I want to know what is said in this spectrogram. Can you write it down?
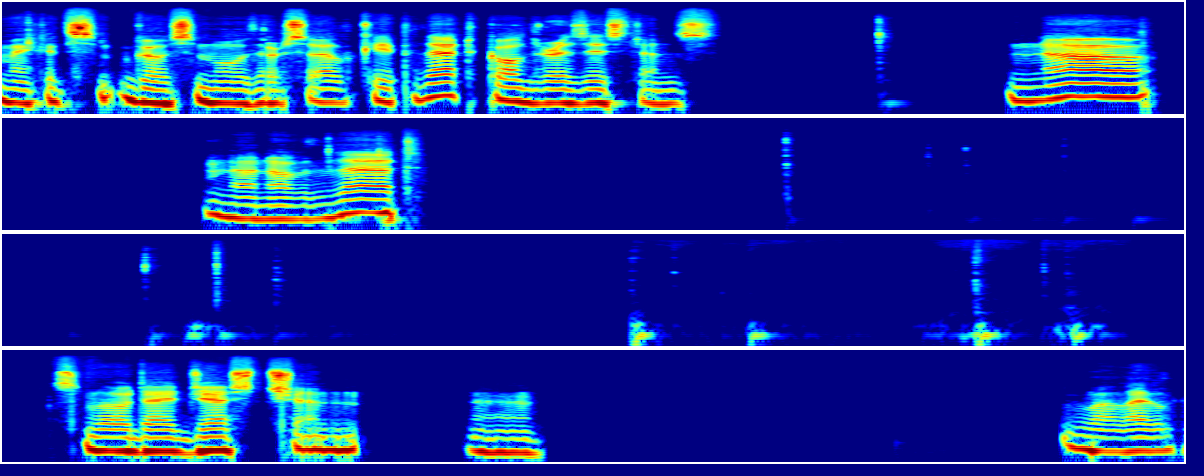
Make it go smoother, so I'll keep that. Cold resistance. No. None of that. Slow digestion. Uh, well, I'll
